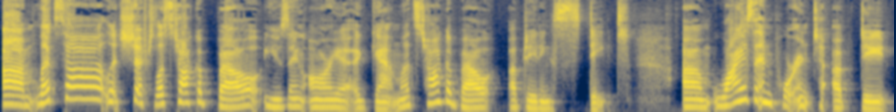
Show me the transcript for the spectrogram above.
Um, let's uh let's shift. Let's talk about using ARIA again. Let's talk about updating state. Um, why is it important to update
